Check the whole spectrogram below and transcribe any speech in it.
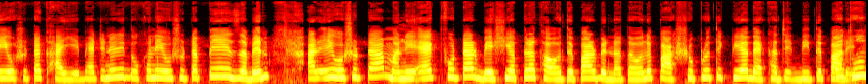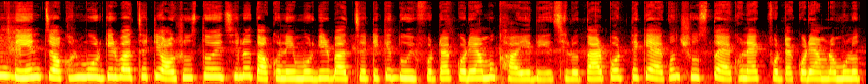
এই ওষুধটা খাইয়ে। ভেটেনারি দোকানে এই ওষুধটা পেয়ে যাবেন। আর এই ওষুধটা মানে এক ফোঁটার বেশি আপনারা খাওয়াতে পারবেন না। তাহলে পার্শ্ব প্রতিক্রিয়া দেখা দিতে পারে। প্রথম দিন যখন মুরগির বাচ্চাটি অসুস্থ হয়েছিল, তখন এই মুরগির বাচ্চাটিকে দুই ফোঁটা করে আমু খাইয়ে দিয়েছিল। তারপর থেকে এখন সুস্থ, এখন এক ফোঁটা করে আমরা মূলত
